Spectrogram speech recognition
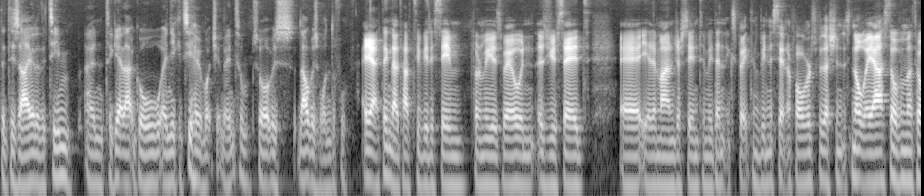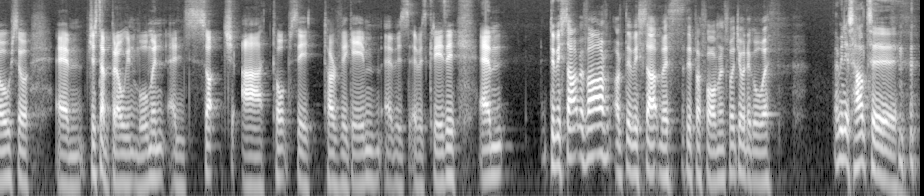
the desire of the team and to get that goal, and you could see how much it meant to him. So it was that was wonderful. Yeah, I think that'd have to be the same for me as well. And as you said, uh, yeah, the manager saying to me, didn't expect him to be in the centre forwards position. It's not what he asked of him at all. So um, just a brilliant moment in such a topsy turvy game. It was it was crazy. Um, do we start with VAR or do we start with the performance? What do you want to go with? I mean, it's hard to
